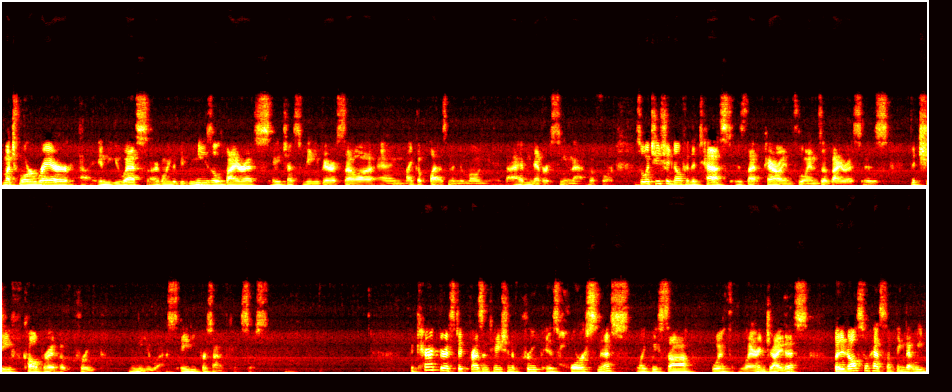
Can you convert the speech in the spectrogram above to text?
much more rare uh, in the US are going to be measles virus, HSV, varicella, and mycoplasma pneumoniae. I have never seen that before. So what you should know for the test is that parainfluenza virus is the chief culprit of croup in the US, 80% of cases. The characteristic presentation of croup is hoarseness, like we saw with laryngitis, but it also has something that we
